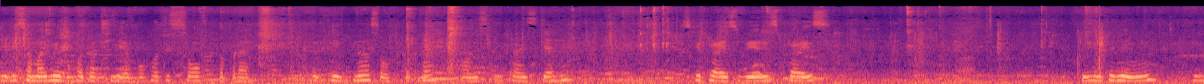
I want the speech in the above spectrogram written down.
ये भी समर में बहुत अच्छी है, बहुत ही सॉफ्ट कपड़ा है। देखिए, इतना सॉफ्ट कपड़ा है। और इसकी प्राइस क्या है? इसकी प्राइस वेयर इस प्राइस यहाँ पे नहीं है। हैं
